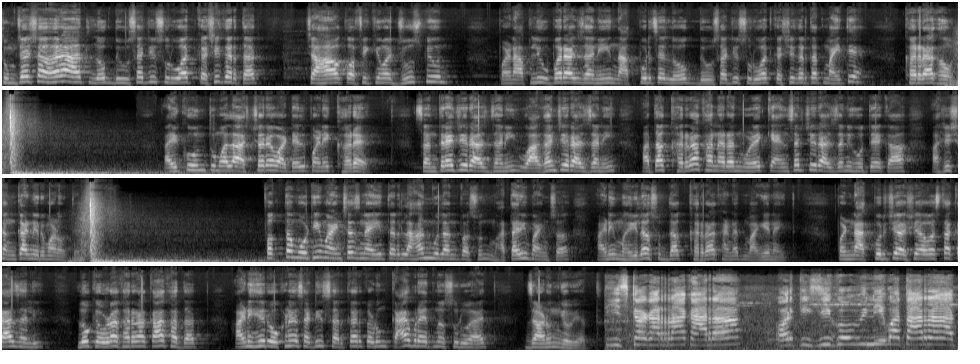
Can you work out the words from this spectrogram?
तुमच्या शहरात लोक दिवसाची सुरुवात कशी करतात? चहा कॉफी किंवा ज्यूस पिऊन? पण आपली उपराजधानी नागपूरचे लोक दिवसाची सुरुवात कशी करतात माहिती आहे? खर्रा खाऊन. ऐकून तुम्हाला आश्चर्य वाटेल पण हे खरं आहे. संत्र्याची राजधानी वाघांची राजधानी आता खर्रा खाणाऱ्यांमुळे कॅन्सरची राजधानी होते का अशी शंका निर्माण होते. फक्त मोठी माणसंच नाही तर लहान मुलांपासून म्हातारी माणसं आणि महिलासुद्धा खर्रा खाण्यात मागे नाहीत. पण नागपूरची अशी अवस्था का झाली? लोक एवढा खर्रा का खातात? आणि हे रोखण्यासाठी सरकारकडून काय प्रयत्न सुरू आहेत? जाणून घेऊयात. इसका कर रहा खा रहा और किसी को भी नहीं बता रहा।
